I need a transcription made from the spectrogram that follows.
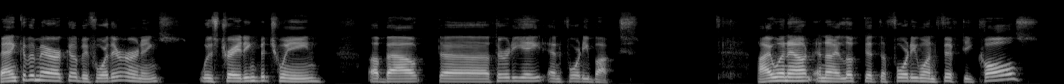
Bank of America, before their earnings, was trading between about uh, 38 and 40 bucks. I went out and I looked at the 4150 calls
